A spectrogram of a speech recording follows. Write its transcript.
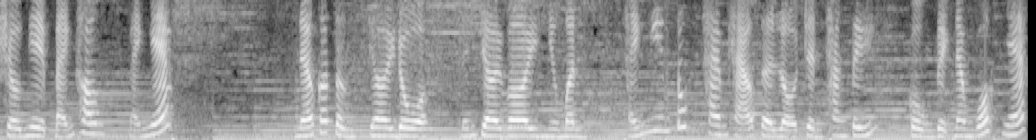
sự nghiệp bản thân, bạn nhé. Nếu có từng chơi đùa đến chơi vơi như mình, hãy nghiêm túc tham khảo về lộ trình thăng tiến cùng Việt Nam Works nhé.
